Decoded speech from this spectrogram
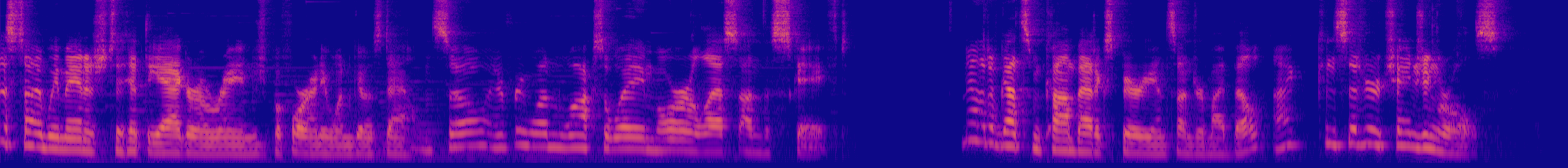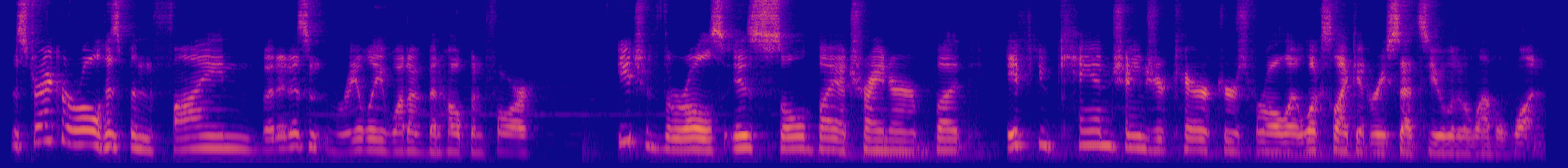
This time we manage to hit the aggro range before anyone goes down, so everyone walks away more or less unscathed. Now that I've got some combat experience under my belt, I consider changing roles. The striker role has been fine, but it isn't really what I've been hoping for. Each of the roles is sold by a trainer, but if you can change your character's role, it looks like it resets you to level 1.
